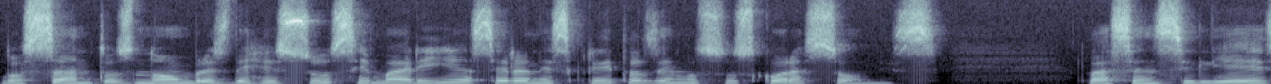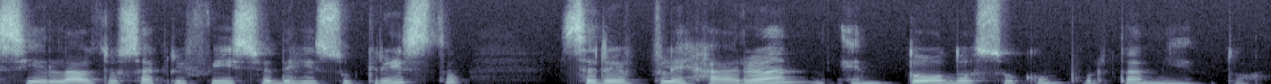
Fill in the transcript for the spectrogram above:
Los santos nombres de Jesús y María serán escritos en sus corazones. La sencillez y el alto sacrificio de Jesucristo se reflejarán en todo su comportamiento.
